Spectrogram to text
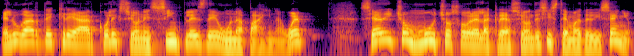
en lugar de crear colecciones simples de una página web. Se ha dicho mucho sobre la creación de sistemas de diseño,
